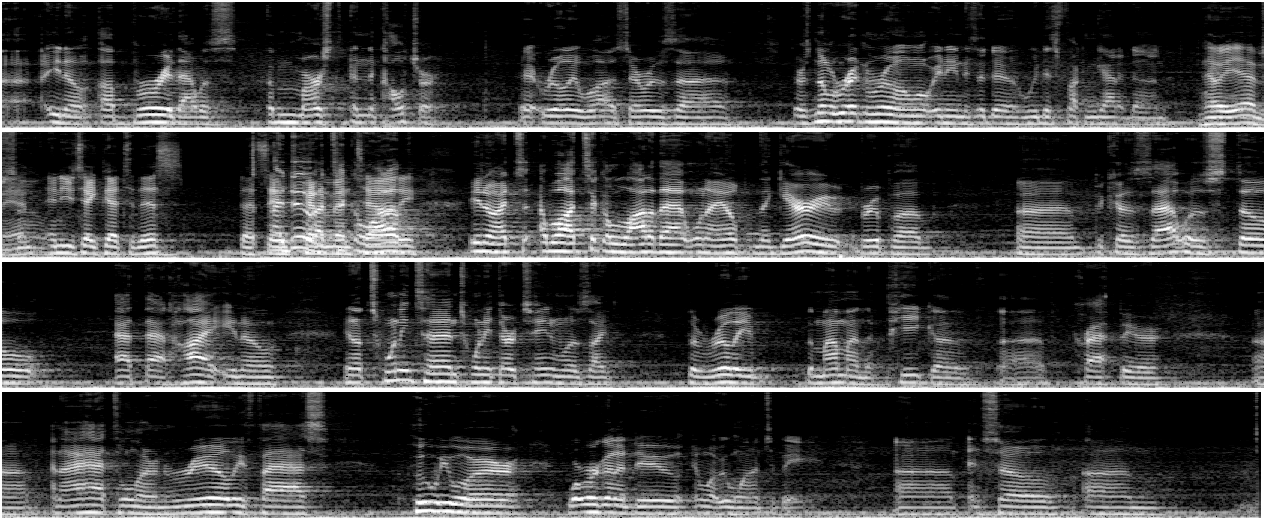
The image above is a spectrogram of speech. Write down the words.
uh, you know a brewery that was immersed in the culture. It really was. There was uh, there's no written rule on what we needed to do. We just fucking got it done. hell yeah, man! So- And you take that to this that same I do. kind I of took mentality. a lot of, you know, I t- well, I took a lot of that when I opened the Gary Brew Pub uh, because that was still at that height. You know, you know, 2010, 2013 was like the really, in my mind, the peak of uh, craft beer, um, and I had to learn really fast who we were, what we're going to do, and what we wanted to be. Um, and so um,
